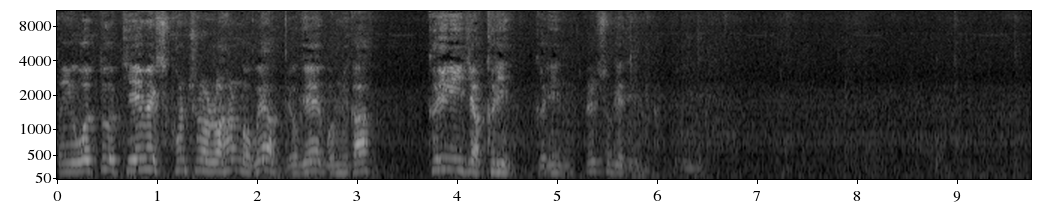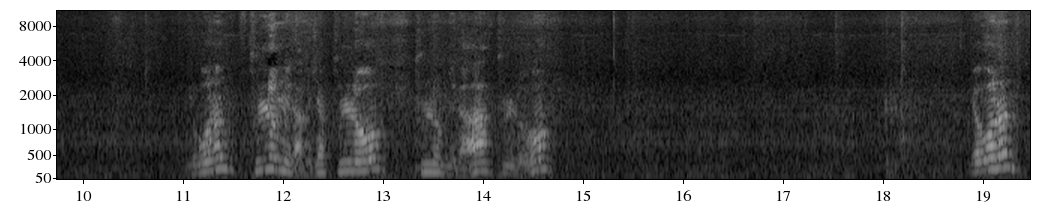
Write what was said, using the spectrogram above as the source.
또 이것도 DMX 컨트롤러 하는 거고요. 요게 뭡니까? 그린이죠, 그린. 그린을 소개해 드립니다. 그린. 요거는 블루입니다. 그죠? 블루. 블루입니다. 블루. 요거는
